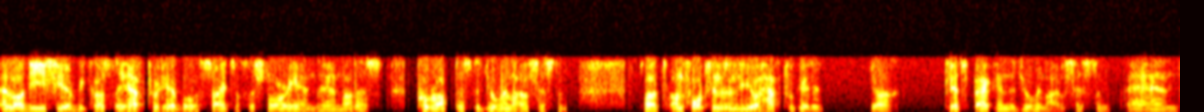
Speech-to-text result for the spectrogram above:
a lot easier because they have to hear both sides of the story and they're not as corrupt as the juvenile system. But unfortunately, you have to get it your kids back in the juvenile system, and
